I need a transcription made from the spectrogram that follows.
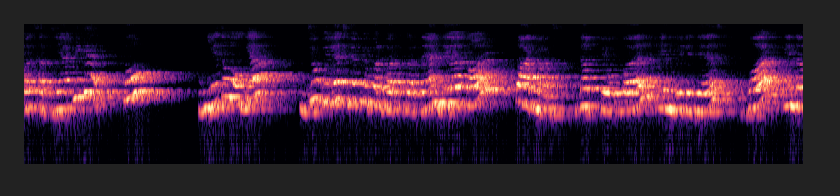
फल सब्ज़ियाँ ठीक है तो ये तो हो गया जो विलेज में पीपल वर्क करते हैं they are called farmers the people in villages work in the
